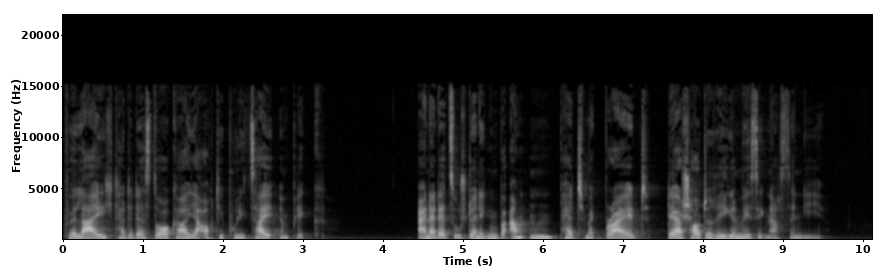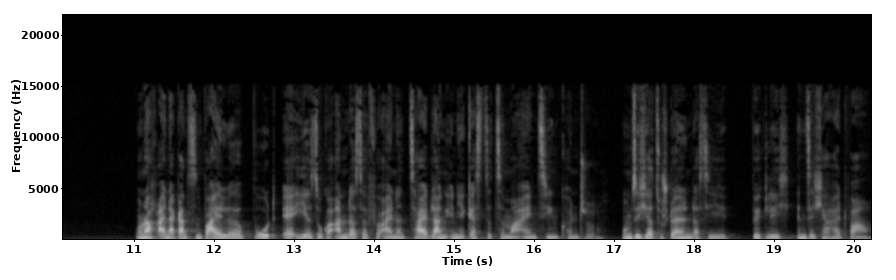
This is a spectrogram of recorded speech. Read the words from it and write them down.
vielleicht hatte der Stalker ja auch die Polizei im Blick. Einer der zuständigen Beamten, Pat McBride, der schaute regelmäßig nach Cindy. Und nach einer ganzen Weile bot er ihr sogar an, dass er für eine Zeit lang in ihr Gästezimmer einziehen könnte, um sicherzustellen, dass sie wirklich in Sicherheit war.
